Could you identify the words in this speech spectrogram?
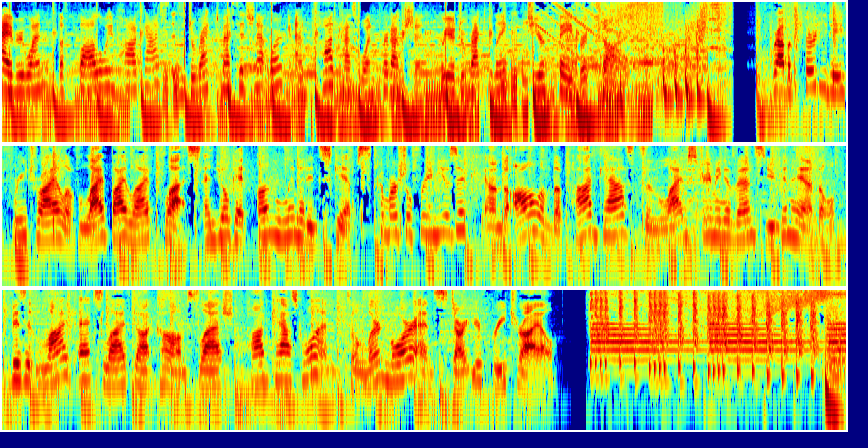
Hi, everyone. The following podcast is a Direct Message Network and Podcast One production. We're your direct link to your favorite stars. Grab a 30-day free trial of Live by Live Plus, and you'll get unlimited skips, commercial-free music, and all of the podcasts and live streaming events you can handle. Visit livexlive.com slash podcast one to learn more and start your free trial.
